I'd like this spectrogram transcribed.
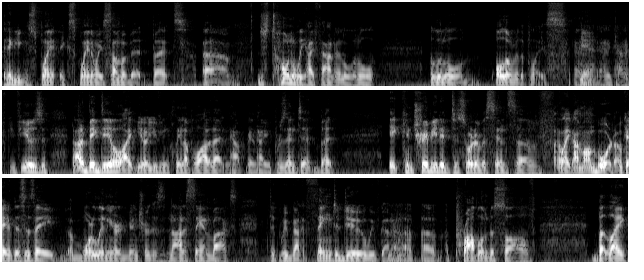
i think you can explain explain away some of it but um, just tonally i found it a little a little all over the place and, Yeah. and kind of confused not a big deal i you know you can clean up a lot of that and how, in how you present it but it contributed to sort of a sense of like I'm on board. Okay, this is a, a more linear adventure. This is not a sandbox. That we've got a thing to do. We've got a, a, a problem to solve. But like,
